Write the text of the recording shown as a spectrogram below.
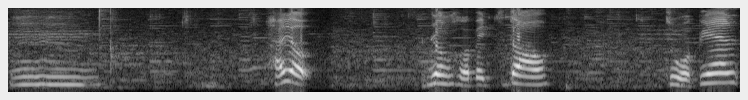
嗯，还有，任何被击到左边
